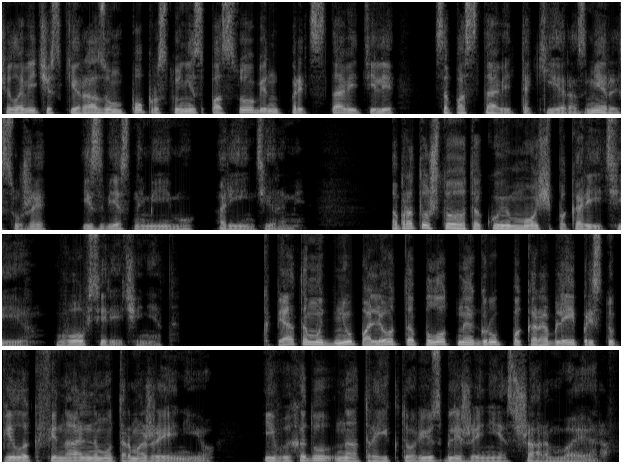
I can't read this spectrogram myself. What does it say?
человеческий разум попросту не способен представить или сопоставить такие размеры с уже известными ему ориентирами. А про то, что такую мощь покорить и вовсе речи нет. К пятому дню полета плотная группа кораблей приступила к финальному торможению и выходу на траекторию сближения с шаром ВРов.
